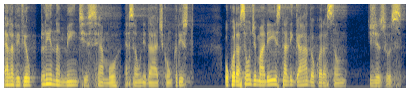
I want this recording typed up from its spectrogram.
ela viveu plenamente esse amor, essa unidade com Cristo. O coração de Maria está ligado ao coração de Jesus.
